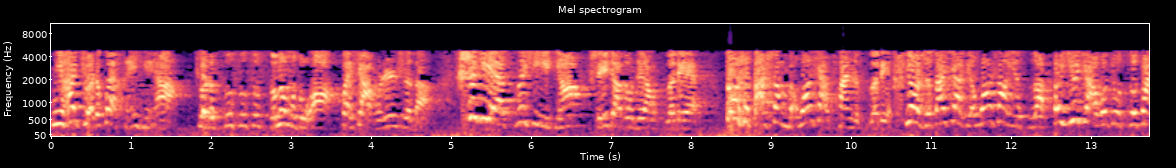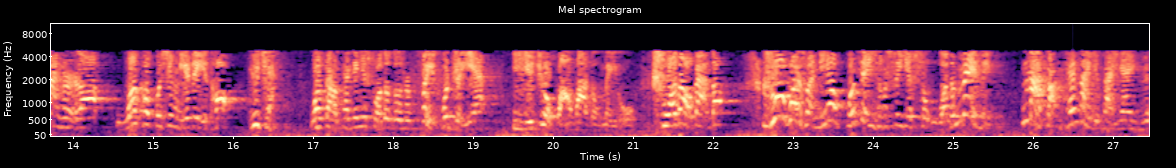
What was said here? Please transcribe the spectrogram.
你还觉得怪狠心啊？说的死死死死那么多，怪吓唬人似的。实际仔细一想，谁家都这样死的，都是打上面往下传着死的。要是打下边往上一死，一家伙就死断根了。我可不信你这一套。于谦，我刚才跟你说的都是肺腑之言，一句谎话都没有。说到办到，如果说你要不真心实意收我的妹妹，那刚才那一番言语，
